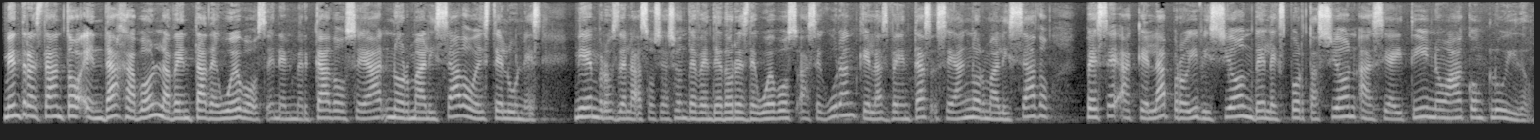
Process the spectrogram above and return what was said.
Mientras tanto, en Dajabón, la venta de huevos en el mercado se ha normalizado este lunes. Miembros de la Asociación de Vendedores de Huevos aseguran que las ventas se han normalizado pese a que la prohibición de la exportación hacia Haití no ha concluido.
